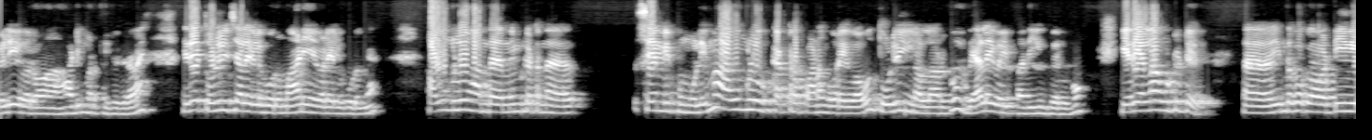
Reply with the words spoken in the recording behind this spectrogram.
வெளியே வருவான் அடிமரத்தில் இருக்கிறவன். இதே தொழிற்சாலைகளுக்கு ஒரு மானிய விலையில் கொடுங்க. அவங்களும் அந்த மின் கட்டண சேமிப்பு மூலியமா அவங்களும் கட்டுற பணம் குறைவாகவும் தொழில் நல்லா இருக்கும் வேலை வாய்ப்பு அதிகம் பெருகும். இதையெல்லாம் விட்டுட்டு இந்த பக்கம் டிவி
